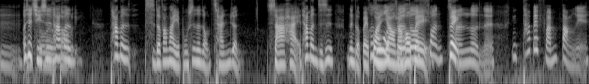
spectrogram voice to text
嗯，而且其实他们他们死的方法也不是那种残忍杀害，他们只是那个被灌药，然后被算被残忍他被反绑哎、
